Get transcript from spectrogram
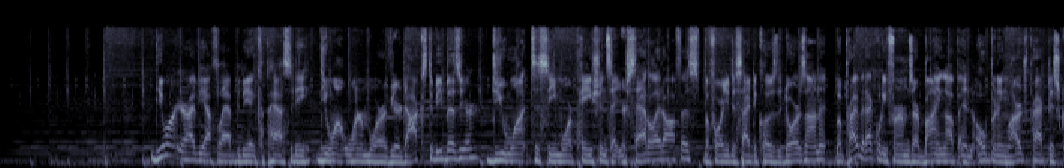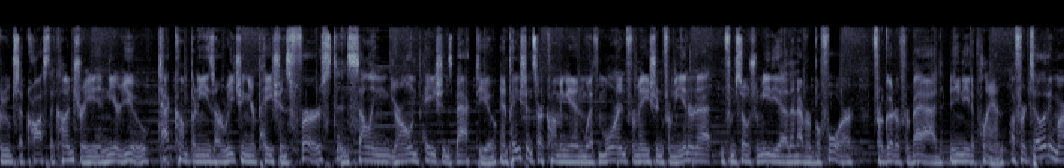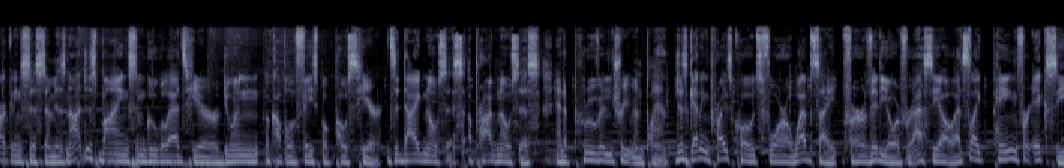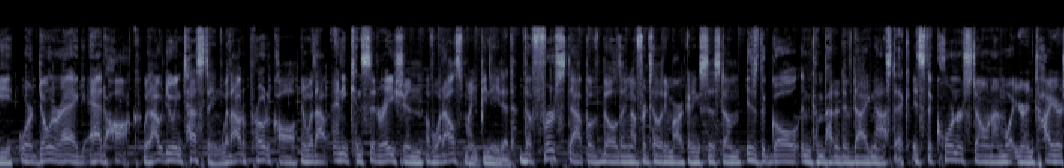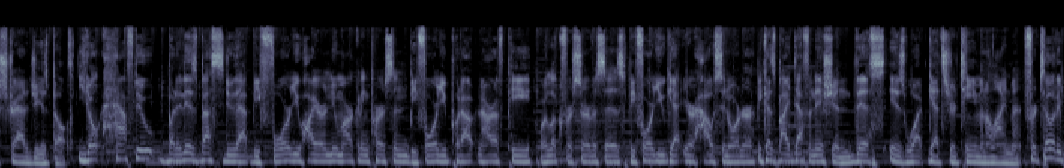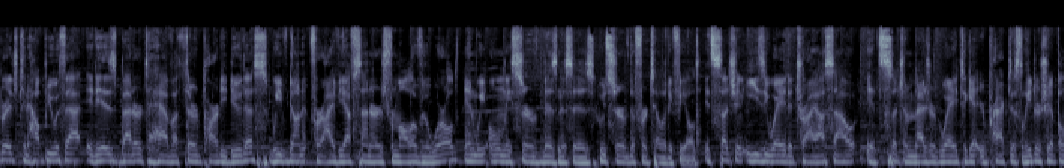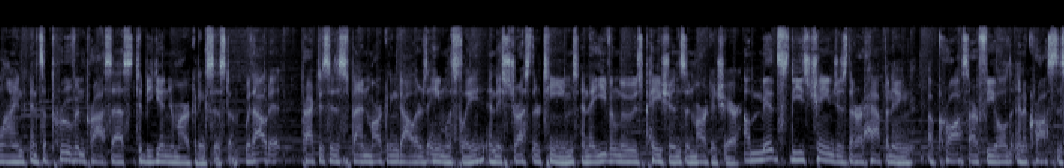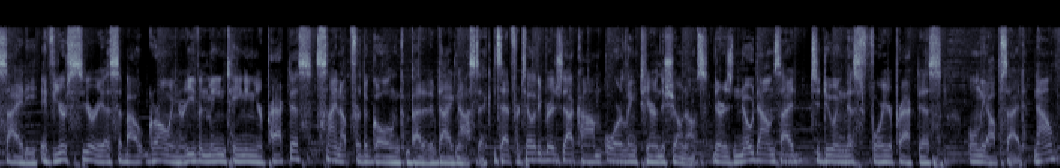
do you want your IVF lab to be at capacity? Do you want one or more of your docs to be busier? Do you want to see more patients at your satellite office before you decide to close the doors on it? But private equity firms are buying up and opening large practice groups across the country and near you. Tech companies are reaching your patients first and selling your own patients back to you. And patients are coming in with more information from the internet and from social media than ever before, for good or for bad, and you need a plan. A fertility marketing system is not just buying some Google ads here or doing a couple of Facebook posts here. It's a diagnosis, a prognosis, and a proven treatment plan. Just getting price quotes for a website, for a video, or for SEO, that's like paying for ICSI or donor egg ad hoc without doing testing, without a protocol, and without any consideration of what else might be needed. The first step of building a fertility marketing system is the goal and competitive diagnostic. It's the cornerstone on what your entire strategy is built. You don't have to, but it is best to do that before you hire a new marketing person person before you put out an RFP or look for services, before you get your house in order, because by definition, this is what gets your team in alignment. Fertility Bridge can help you with that. It is better to have a third party do this. We've done it for IVF centers from all over the world, and we only serve businesses who serve the fertility field. It's such an easy way to try us out. It's such a measured way to get your practice leadership aligned, and it's a proven process to begin your marketing system. Without it, practices spend marketing dollars aimlessly and they stress their teams, and they even lose patience and market share. Amidst these changes that are happening across our field and across society, if you're serious about growing or even maintaining your practice, sign up for the Goal and Competitive Diagnostic. It's at fertilitybridge.com or linked here in the show notes. There is no downside to doing this for your practice, only upside. Now,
